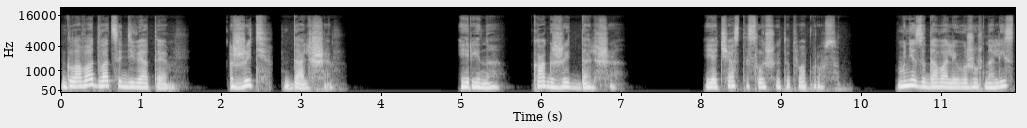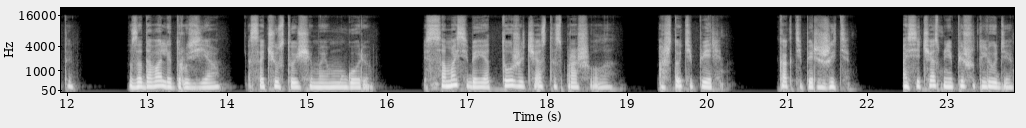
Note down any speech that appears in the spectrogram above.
Глава 29. Жить дальше. Ирина, как жить дальше? Я часто слышу этот вопрос. Мне задавали его журналисты, задавали друзья, сочувствующие моему горю. Сама себя я тоже часто спрашивала, а что теперь? Как теперь жить? А сейчас мне пишут люди,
